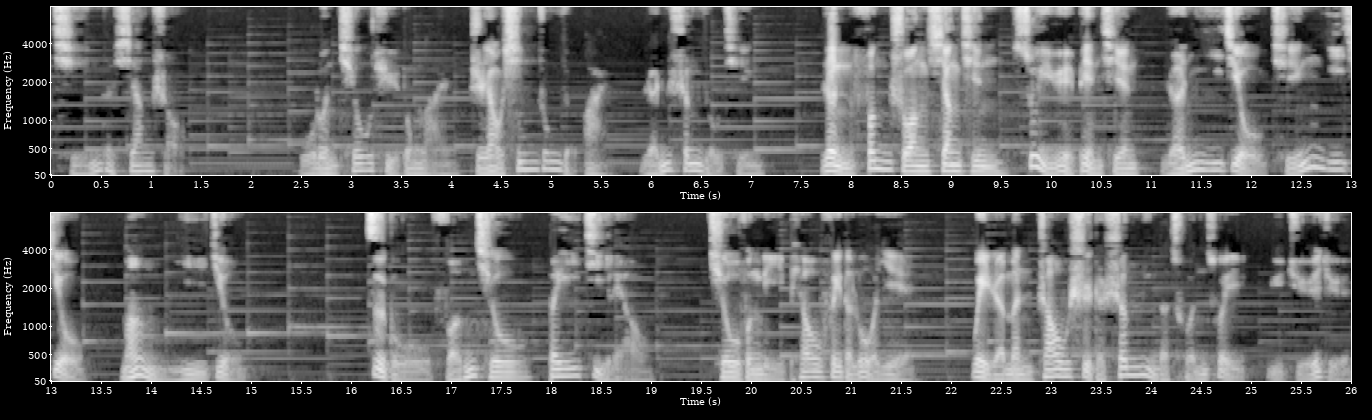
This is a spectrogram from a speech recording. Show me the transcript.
情的相守。无论秋去冬来，只要心中有爱，人生有情，任风霜相侵，岁月变迁。人依旧，情依旧，梦依旧。自古逢秋悲寂寥，秋风里飘飞的落叶，为人们昭示着生命的纯粹与决绝。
